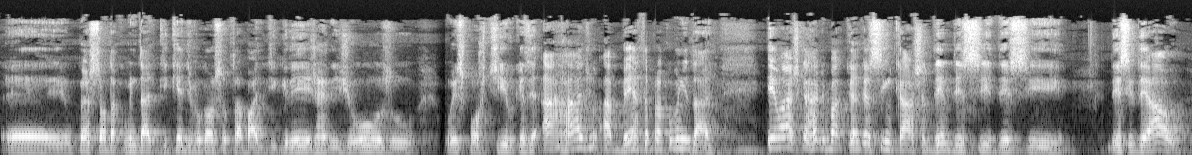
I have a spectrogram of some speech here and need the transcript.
é, o pessoal da comunidade que quer divulgar o seu trabalho de igreja, religioso ou esportivo, quer dizer, a rádio aberta para a comunidade. Eu acho que a Rádio Bacanga se encaixa dentro desse, desse, desse ideal,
